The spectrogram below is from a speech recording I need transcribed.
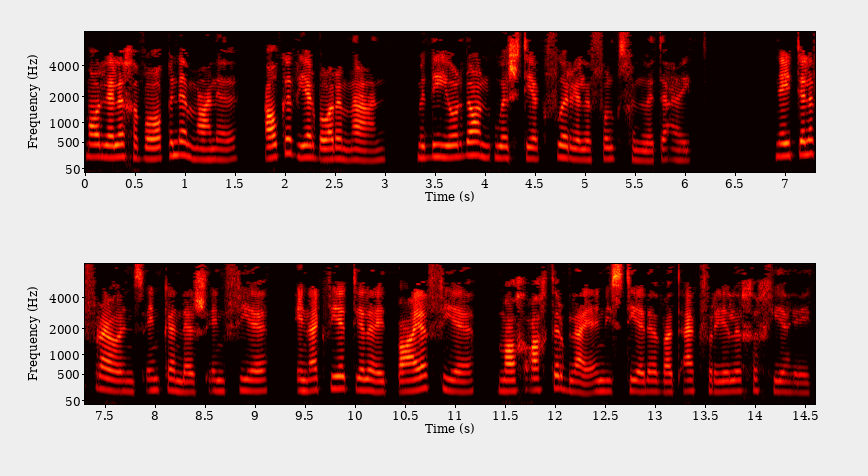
maar jylle gewapende mannen, elke weerbare man, met die Jordaan oorsteek voor jylle volksgenote uit. Net jylle vrouwens en kinders en vee, en ek weet jylle het baie vee, mag achterblij in die stede wat ik voor jylle gegee het.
